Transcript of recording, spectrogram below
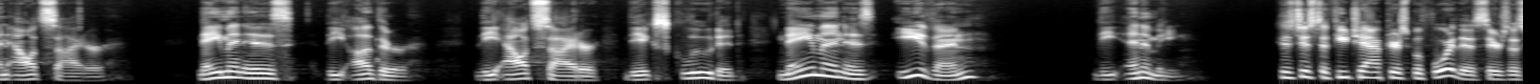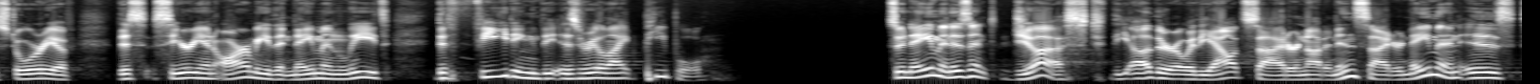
an outsider. Naaman is the other, the outsider, the excluded. Naaman is even the enemy. Because just a few chapters before this, there's a story of this Syrian army that Naaman leads defeating the Israelite people. So Naaman isn't just the other or the outsider, not an insider. Naaman is,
